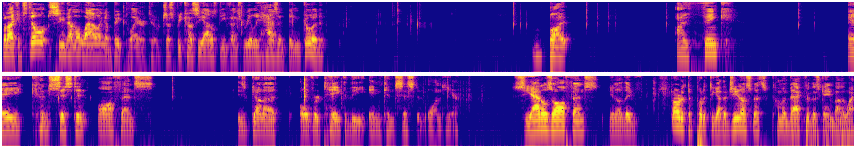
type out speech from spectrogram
But I could still see them allowing a big player to, just because Seattle's defense really hasn't been good. But I think a consistent offense is gonna overtake the inconsistent one here. Seattle's offense, you know, they've started to put it together. Geno Smith's coming back for this game, by the way.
